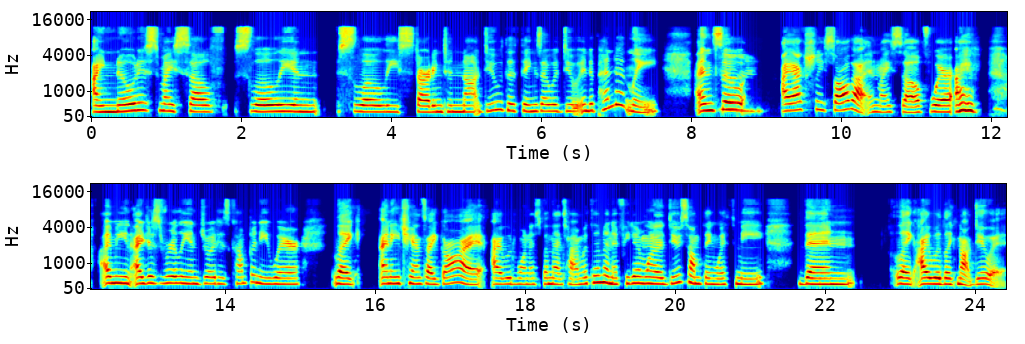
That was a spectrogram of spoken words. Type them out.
I noticed myself slowly and slowly starting to not do the things I would do independently. And so mm. I actually saw that in myself where I I mean, I just really enjoyed his company where like any chance I got, I would want to spend that time with him and if he didn't want to do something with me, then like I would like not do it.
